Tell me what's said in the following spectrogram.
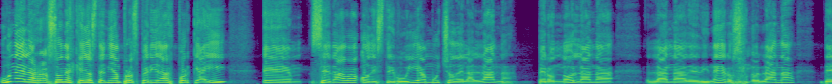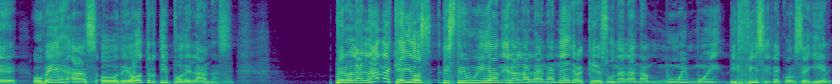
Una de las razones que ellos tenían prosperidad es porque ahí eh, se daba o distribuía mucho de la lana, pero no lana, lana de dinero, sino lana de ovejas o de otro tipo de lanas. Pero la lana que ellos distribuían era la lana negra, que es una lana muy, muy difícil de conseguir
